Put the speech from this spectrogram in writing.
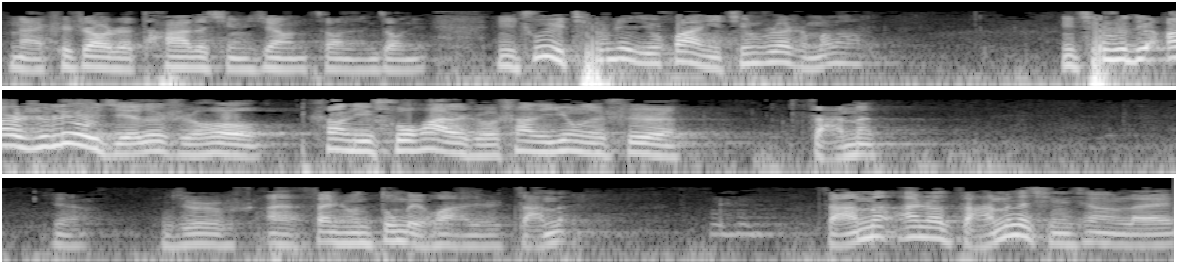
乃是照着他的形象造男造女。你注意听这句话，你听出来什么了？你听出第二十六节的时候，上帝说话的时候，上帝用的是咱们，你就是按翻成东北话就是咱们，咱们按照咱们的形象来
